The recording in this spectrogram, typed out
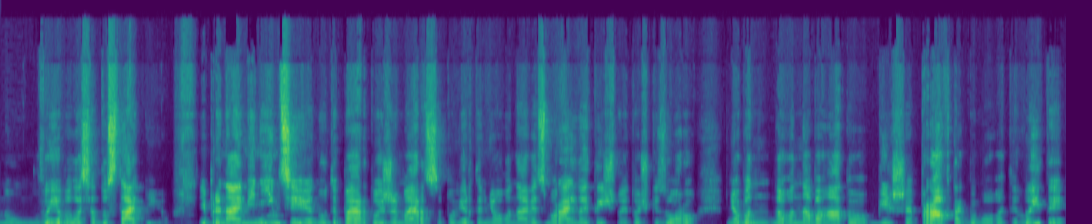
ну виявилася достатньою. І принаймні німці, ну тепер той же Мерц, повірте, в нього навіть з морально-етичної точки зору в нього, нього набагато більше прав, так би мовити, вийти.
